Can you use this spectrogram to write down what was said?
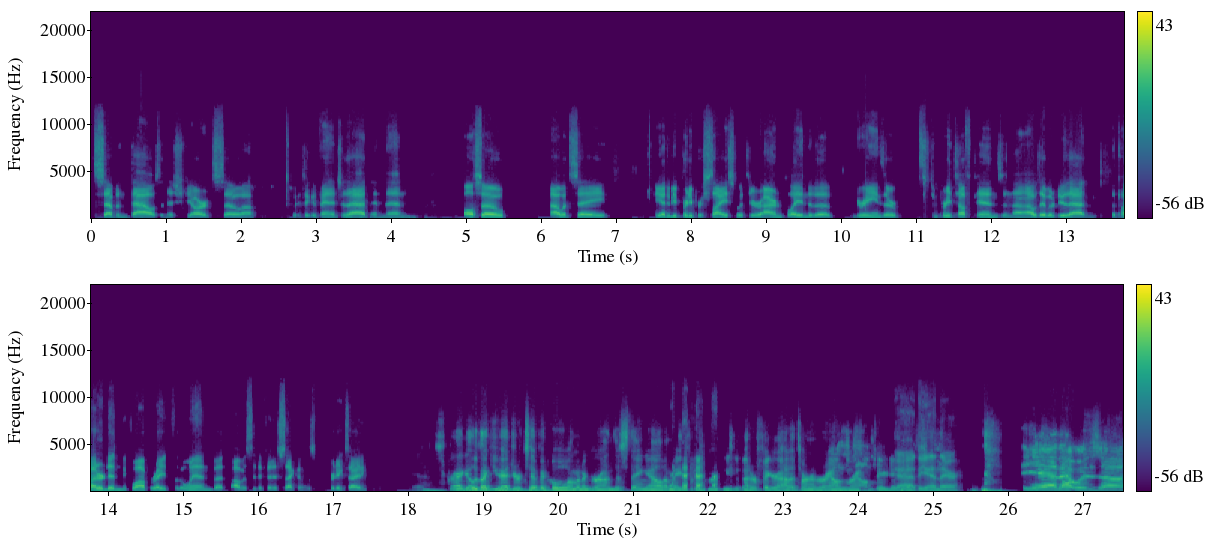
seven thousand ish yards, so uh, we took advantage of that. And then also, I would say you had to be pretty precise with your iron play into the greens. They're some pretty tough pins, and uh, I was able to do that. And the putter didn't cooperate for the win, but obviously to finish second was pretty exciting. Yeah. Scrag, it looked like you had your typical. I'm going to grind this thing out. I made three birdies to better figure out how to turn it around in round two. Didn't Yeah, you? at the end there. yeah, that was uh,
